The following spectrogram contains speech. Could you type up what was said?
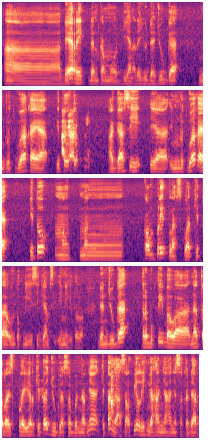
eh Derek dan kemudian ada Yuda juga menurut gua kayak itu agak tuh Agassi. Ya menurut gua kayak itu meng, meng- komplit lah squad kita untuk di SEA Games ini gitu loh. Dan juga terbukti bahwa naturalized player kita juga sebenarnya kita nggak asal pilih nggak hanya hanya sekedar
